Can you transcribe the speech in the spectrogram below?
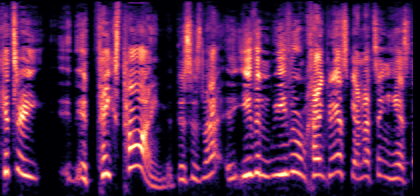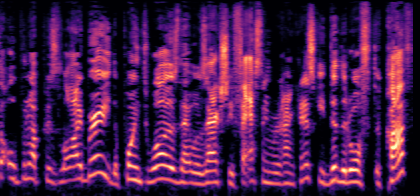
kids are it, takes time. This is not even even Chaim Kanievsky. I'm not saying he has to open up his library. The point was that was actually fascinating. Chaim Kanievsky he did it off the cuff,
